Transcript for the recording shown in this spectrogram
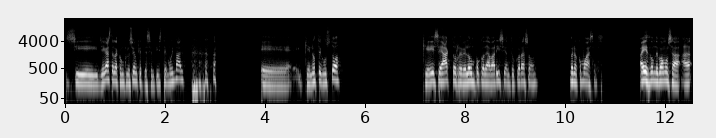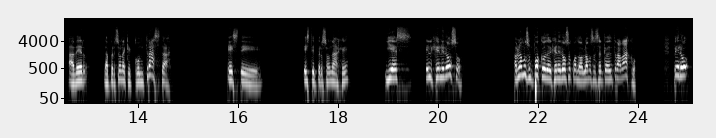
si llegaste a la conclusión que te sentiste muy mal, eh, que no te gustó, que ese acto reveló un poco de avaricia en tu corazón, bueno, ¿cómo haces? Ahí es donde vamos a, a ver la persona que contrasta este, este personaje y es el generoso. Hablamos un poco del generoso cuando hablamos acerca del trabajo, pero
